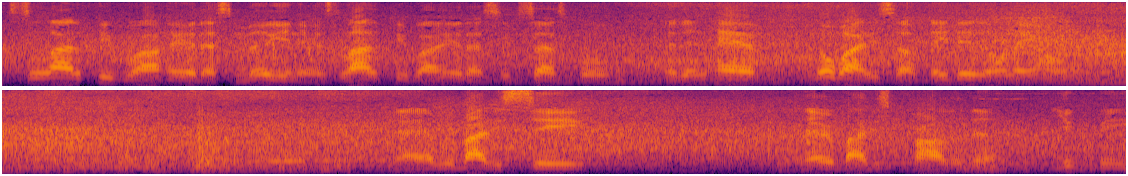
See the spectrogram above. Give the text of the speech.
there's a lot of people out here that's millionaires, a lot of people out here that's successful that didn't have nobody's help. They did it on their own. Now everybody see and everybody's proud of them. You can be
